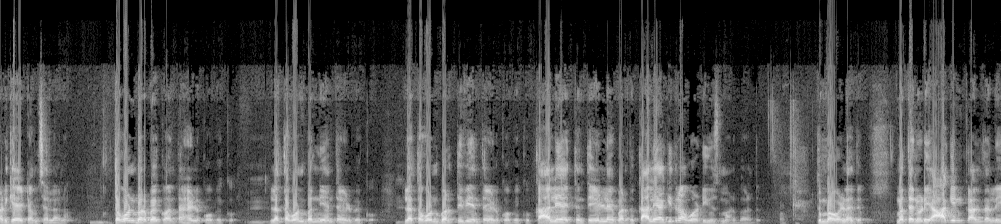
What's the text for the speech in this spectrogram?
ಅಡುಗೆ ಐಟಮ್ಸ್ ಎಲ್ಲಾನು. ತಗೊಂಡ್ ಬರಬೇಕು ಅಂತ ಹೇಳ್ಕೋಬೇಕು. ಇಲ್ಲ ತಗೊಂಡ್ ಬನ್ನಿ ಅಂತ ಹೇಳ್ಬೇಕು. ಇಲ್ಲ ತಗೊಂಡ್ ಬರ್ತೀವಿ ಅಂತ ಹೇಳ್ಕೋಬೇಕು. ಖಾಲಿ ಆಯ್ತು ಅಂತ ಹೇಳಲೇಬಾರ್ದು. ಖಾಲಿ ಆಗಿದ್ರೆ ಆ ವರ್ಡ್ ಯೂಸ್ ಮಾಡಬಾರ್ದು. ತುಂಬಾ ಒಳ್ಳೆಯದು ಮತ್ತೆ ನೋಡಿ ಆಗಿನ ಕಾಲದಲ್ಲಿ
